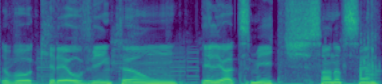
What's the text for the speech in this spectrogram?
Eu vou querer ouvir então Elliot Smith, Son of Sam.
